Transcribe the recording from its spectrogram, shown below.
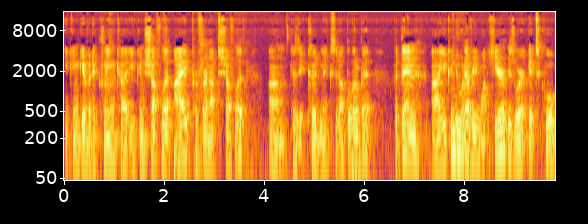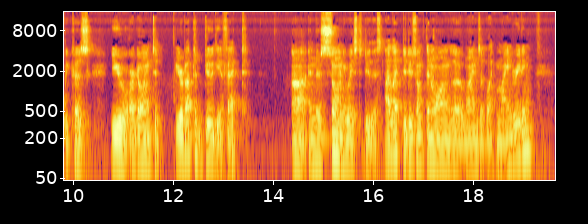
you can give it a clean cut, you can shuffle it. I prefer not to shuffle it because um, it could mix it up a little bit. But then uh, you can do whatever you want. Here is where it gets cool because you are going to, you're about to do the effect. Uh, and there's so many ways to do this. I like to do something along the lines of like mind reading.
